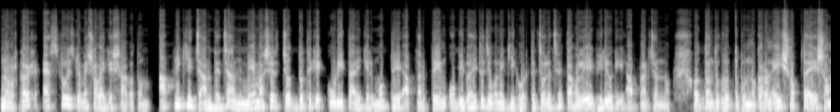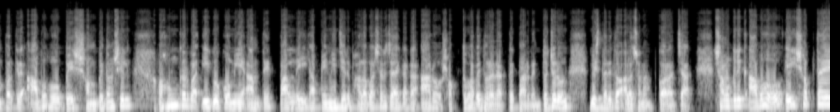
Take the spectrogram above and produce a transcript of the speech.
নমস্কার অ্যাস্ট্রোইজডমে সবাইকে স্বাগতম। আপনি কি জানতে চান মে মাসের চোদ্দ থেকে কুড়ি তারিখের মধ্যে আপনার প্রেম ও বিবাহিত জীবনে কি ঘটতে চলেছে? তাহলে এই ভিডিওটি আপনার জন্য অত্যন্ত গুরুত্বপূর্ণ, কারণ এই সপ্তাহে সম্পর্কের আবহ বেশ সংবেদনশীল। অহংকার বা ইগো কমিয়ে আনতে পারলেই আপনি নিজের ভালোবাসার জায়গাটা আরও শক্তভাবে ধরে রাখতে পারবেন। তো চলুন বিস্তারিত আলোচনা করা যাক। সামগ্রিক আবহ, এই সপ্তাহে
